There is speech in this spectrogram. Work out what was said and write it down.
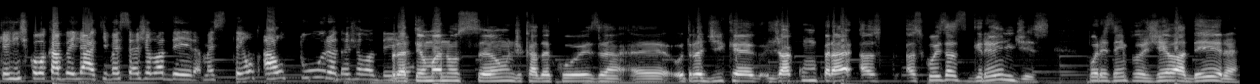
que a gente colocava ele, ah, aqui vai ser a geladeira, mas tem a altura da geladeira. Para ter uma noção de cada coisa, é, outra dica é já comprar as, as coisas grandes por exemplo, geladeira,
